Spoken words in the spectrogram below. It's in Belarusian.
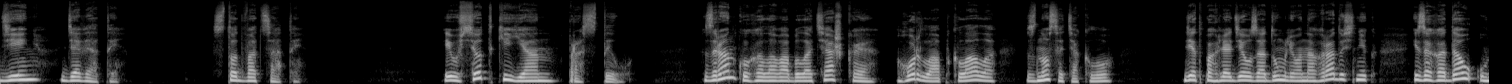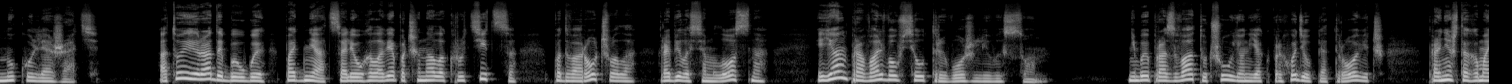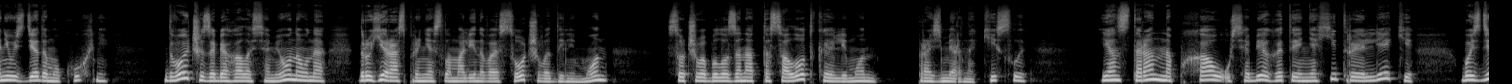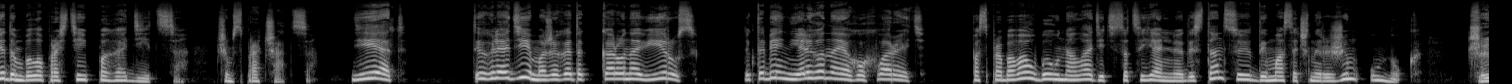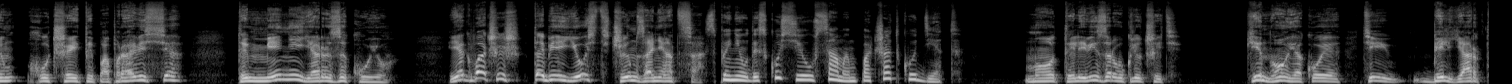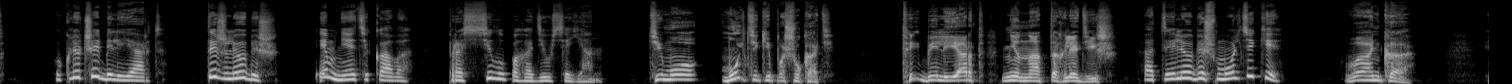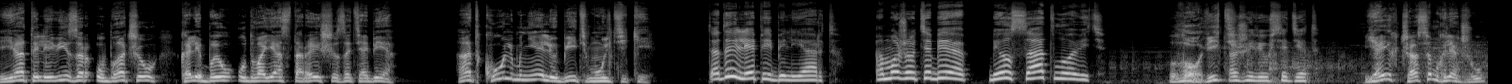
Дзень 9 120 І ўсё-ткі Ян прастыў. Зранку галава была цяжкая, горла абклала, з носа цякло. Дед паглядзеў задумліва на градуснік і загадаў унуку ляжаць. А то і рады быў бы падняцца, але ў галаве пачынала круціцца, падварочвала, рабілася млосна, і Ян правальваўся ў трывожлівы сон. Нібы праз вату чуў ён, як прыходзіў Пятровіч, пра нешта гаманіў з дедам у кухні, Двойчы забягала сямёнаўна, другі раз прынесла малінавае сочыва ды лімон. Сочыва было занадта салодкае, лімон празмерна кіслы. Ян старанна пхаў у сябе гэтыя няхітрыя лекі, бо з дзедам было прасцей пагадзіцца, чым спрачацца. Дед, ты глядзі, можа гэта каронавірус, Дык табе нельга на яго хварэць. Паспрабаваў быў наладзіць сацыяльную дыстанцыю ды масачны рэжым унук. Чым хутчэй ты паправішся, тым меней я рызыкую. Як бачыш, табе ёсць чым заняцца. Спыніў дыскусію ў самым пачатку дзед. Мо тэлевізор уключыць. Кіно якое ці більярд. Уключы більярд. Ты ж любіш, і мне цікава. Праз сілу пагадзіўся Ян. Ці мо мульцікі пашукаць. Ты більярд не надта глядзіш. А ты любіш мульцікі? Ванька, Я тэлевізор убачыў, калі быў удвая старэйшы за цябе. Адкуль мне любіць мульцікі? Тады лепей більярд. А можа, у цябе белсад ловіць. Ловіць, ажывіўся дзед. Я іх часам гляджу.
